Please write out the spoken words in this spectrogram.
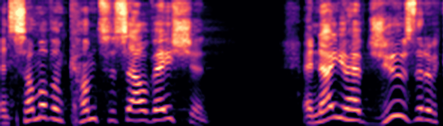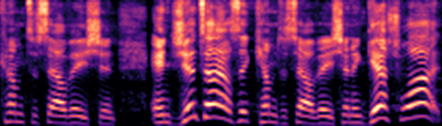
And some of them come to salvation. And now you have Jews that have come to salvation and Gentiles that come to salvation. And guess what?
